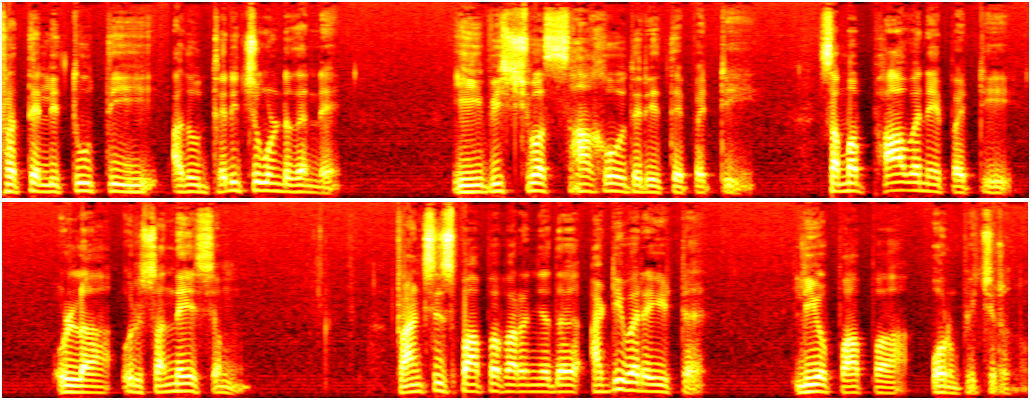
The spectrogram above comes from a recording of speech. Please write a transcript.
ഫ്രത്തെല്ലി തൂത്തി അത് ഉദ്ധരിച്ചുകൊണ്ട് തന്നെ ഈ വിശ്വ സാഹോദര്യത്തെപ്പറ്റി സമഭാവനയെപ്പറ്റി ഉള്ള ഒരു സന്ദേശം ഫ്രാൻസിസ് പാപ്പ പറഞ്ഞത് അടിവരയിട്ട് ലിയോ പാപ്പ ഓർമ്മിപ്പിച്ചിരുന്നു.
